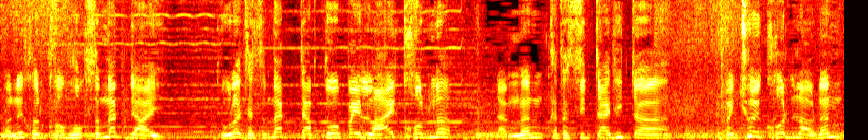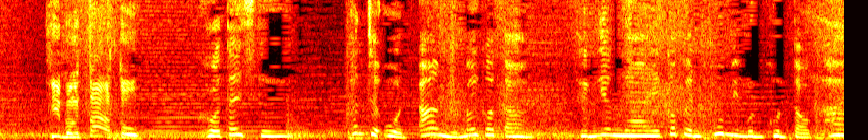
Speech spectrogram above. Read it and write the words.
ตอนนี้คนของหกสำนักใหญ่ ถูกราชสำนักจับตัวไปหลายคนแล้ว ดังนั้นข้าตัดสินใจที่จะไปช่วยคนเหล่านั้นที่เมืองต้าตู โคใต้ซื้อ ท่านจะอวดอ้างหรือไม่ก็ตาม ถึงยังไงก็เป็นผู้มีบุญคุณต่อข้า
